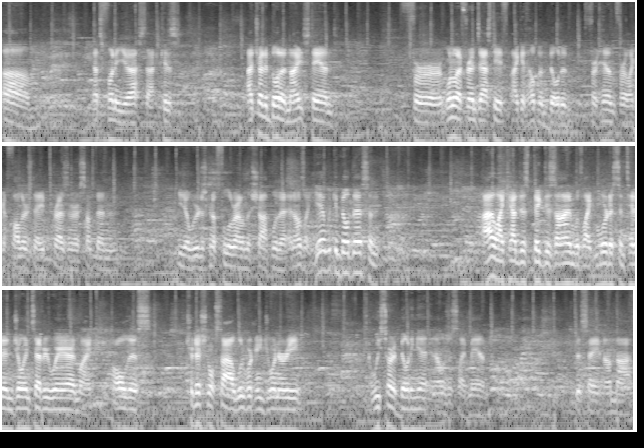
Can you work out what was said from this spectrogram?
Um, that's funny you asked that because I tried to build a nightstand for one of my friends asked me if I could help him build it for him for like a Father's Day present or something. You know, we were just gonna fool around in the shop with it, and I was like, "Yeah, we can build this." And I like had this big design with like mortise and tenon joints everywhere, and like all this traditional style woodworking joinery. And we started building it, and I was just like, "Man, this ain't. I'm not.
